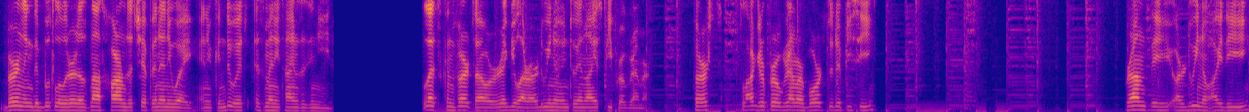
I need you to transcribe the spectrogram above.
Burning the bootloader does not harm the chip in any way, and you can do it as many times as you need. Let's convert our regular Arduino into an ISP programmer. First, plug your programmer board to the PC. Run the Arduino IDE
